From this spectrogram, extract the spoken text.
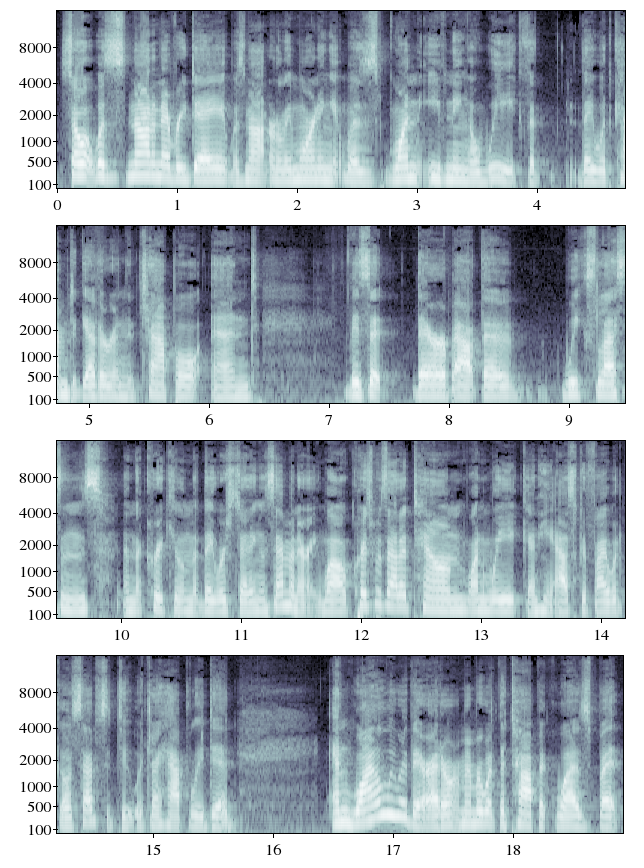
So it was not an everyday, it was not early morning, it was one evening a week that they would come together in the chapel and visit there about the week's lessons and the curriculum that they were studying in seminary. Well, Chris was out of town one week and he asked if I would go substitute, which I happily did. And while we were there, I don't remember what the topic was, but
